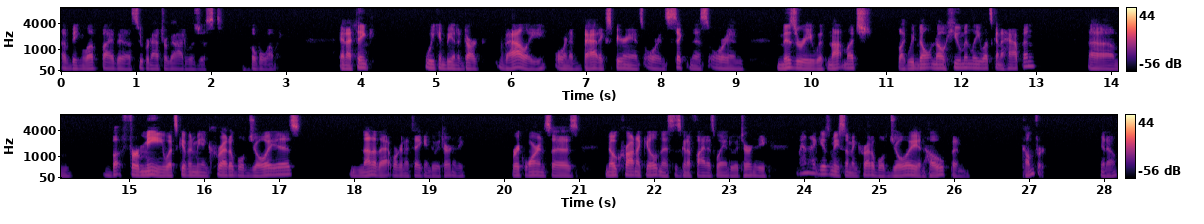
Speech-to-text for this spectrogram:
of being loved by the supernatural God was just overwhelming. And I think we can be in a dark valley or in a bad experience or in sickness or in misery with not much like we don't know humanly what's going to happen. Um but for me what's given me incredible joy is none of that we're going to take into eternity. Rick Warren says no chronic illness is going to find its way into eternity. Man, that gives me some incredible joy and hope and comfort, you know?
